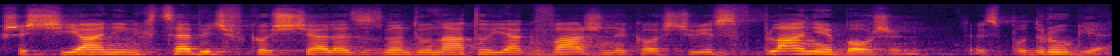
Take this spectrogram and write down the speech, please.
Chrześcijanin chce być w Kościele ze względu na to, jak ważny Kościół jest w planie Bożym. To jest po drugie.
